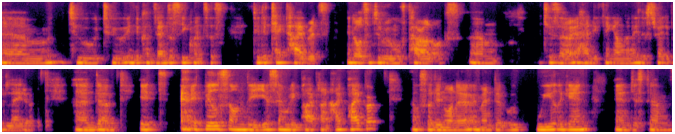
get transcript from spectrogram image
um, to, to in the consensus sequences to detect hybrids and also to remove paralogs, um, which is a handy thing I'm going to illustrate a bit later. And um, it, it builds on the assembly pipeline HybPiper. Um, so I didn't want to amend the wheel again and just um,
